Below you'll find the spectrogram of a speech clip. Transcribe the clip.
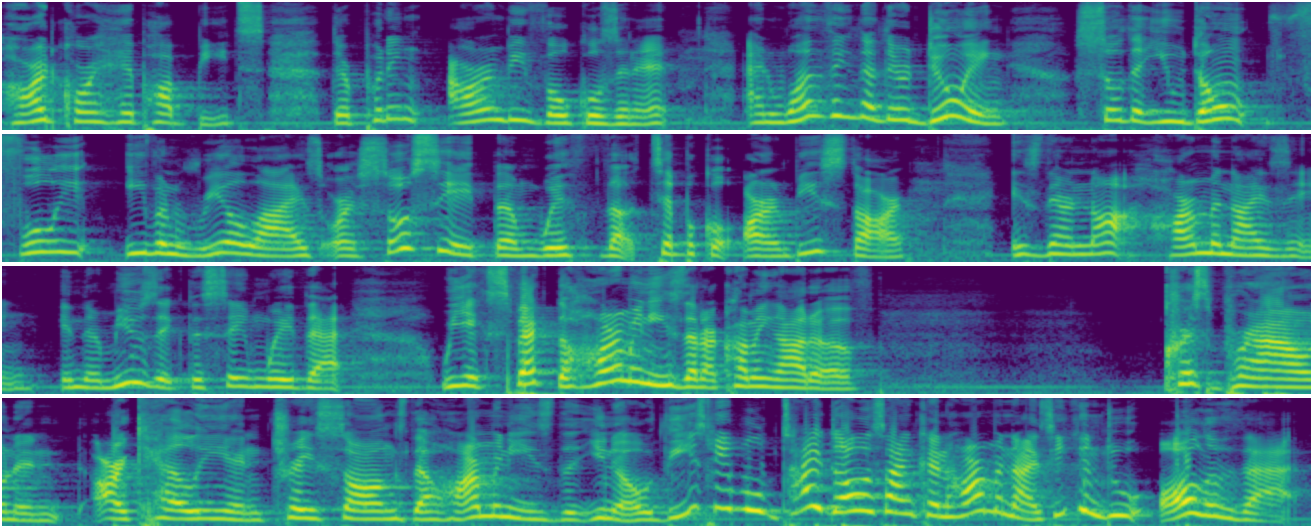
hardcore hip hop beats. They're putting R&B vocals in it. And one thing that they're doing so that you don't fully even realize or associate them with the typical R&B star is they're not harmonizing in their music the same way that we expect the harmonies that are coming out of Chris Brown and R. Kelly and Trey Songz, the harmonies, that you know, these people, Ty Dolla Sign can harmonize. He can do all of that.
